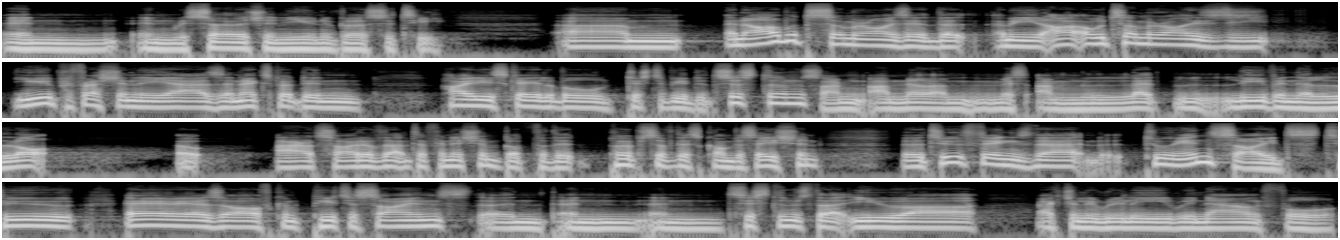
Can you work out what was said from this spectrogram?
in in research and university. Um, and I would summarize it that I mean I, I would summarize you professionally as an expert in highly scalable distributed systems. I'm I know I'm mis- I'm let, leaving a lot outside of that definition, but for the purpose of this conversation, there are two things that, two insights, two areas of computer science and, and, and systems that you are actually really renowned for.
